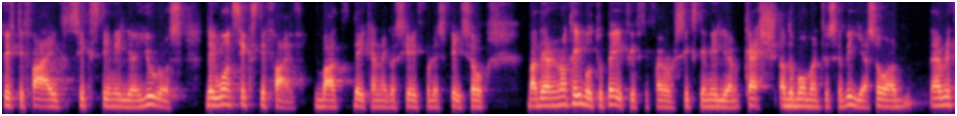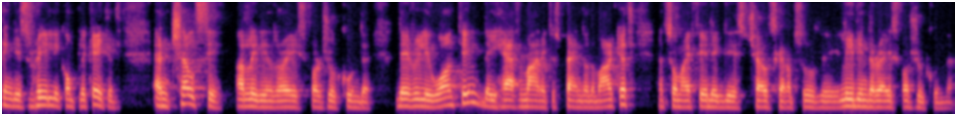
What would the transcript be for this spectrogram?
55, 60 million euros. They want 65, but they can negotiate for this fee. So, but they're not able to pay 55 or 60 million cash at the moment to Sevilla. So uh, everything is really complicated. And Chelsea are leading the race for Jules Koundé. They really want him. They have money to spend on the market. And so my feeling is Chelsea are absolutely leading the race for Jules Koundé.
